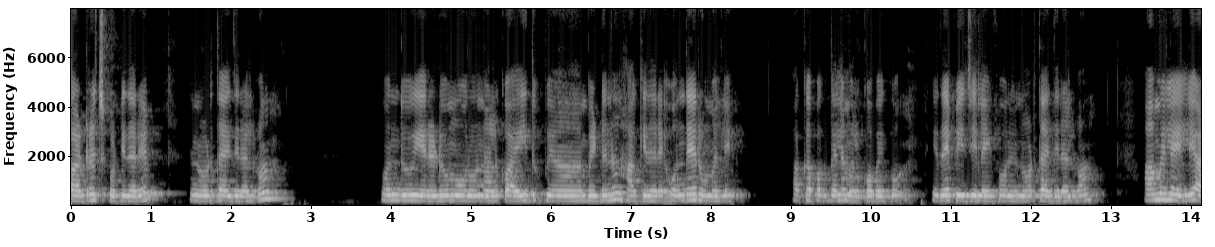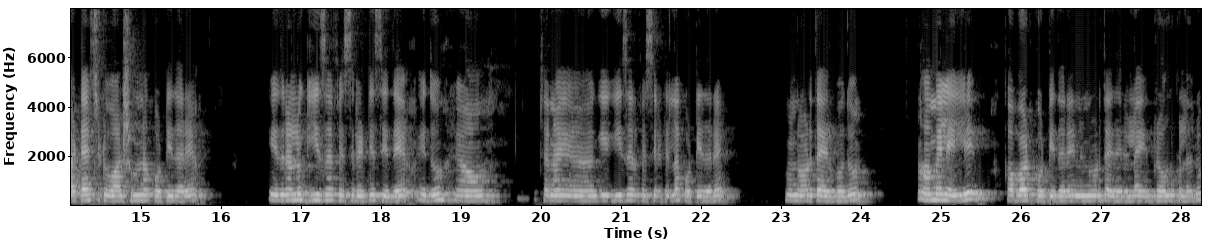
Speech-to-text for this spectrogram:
ಗಾಡ್ರೆಜ್ ಕೊಟ್ಟಿದ್ದಾರೆ. ನೀವು ನೋಡ್ತಾ ಇದ್ದೀರಲ್ವಾ? ಒಂದು, ಎರಡು, ಮೂರು, ನಾಲ್ಕು, ಐದು ಬೆಡ್ಡನ್ನ ಹಾಕಿದ್ದಾರೆ. ಒಂದೇ ರೂಮಲ್ಲಿ ಅಕ್ಕಪಕ್ಕದಲ್ಲೇ ಮಲ್ಕೋಬೇಕು. ಇದೇ ಪಿ ಜಿ ಲೈಫು ನೀವು ನೋಡ್ತಾ ಇದ್ದೀರಲ್ವಾ? ಆಮೇಲೆ ಇಲ್ಲಿ ಅಟ್ಯಾಚ್ಡ್ ವಾಶ್ರೂಮ್ನ ಕೊಟ್ಟಿದ್ದಾರೆ. ಇದರಲ್ಲೂ ಗೀಝರ್ ಫೆಸಿಲಿಟೀಸ್ ಇದೆ. ಇದು ಚೆನ್ನಾಗಿ ಗೀಝರ್ ಫೆಸಿಲಿಟಿ ಎಲ್ಲ ಕೊಟ್ಟಿದ್ದಾರೆ. ನೋಡ್ತಾ ಇರ್ಬೋದು. ಆಮೇಲೆ ಇಲ್ಲಿ ಕಬಾರ್ಡ್ ಕೊಟ್ಟಿದ್ದಾರೆ. ನೀವು ನೋಡ್ತಾ ಇದ್ದೀರಲ್ಲ, ಈ ಬ್ರೌನ್ ಕಲರು.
